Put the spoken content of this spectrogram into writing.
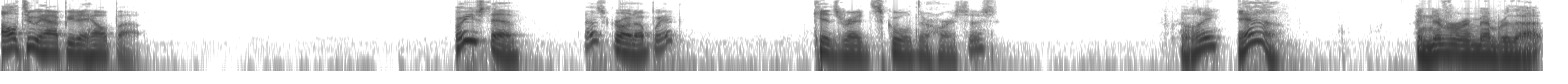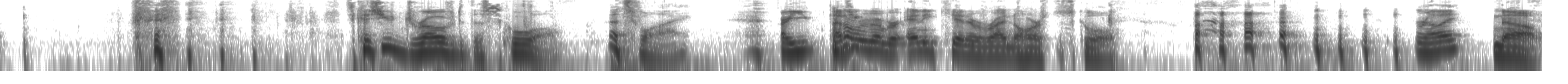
all too happy to help out. We used to have, I was growing up, we had kids ride school their horses. Really? Yeah. I never remember that. It's because you drove to the school. That's why. Are you? I don't you- remember any kid ever riding a horse to school. really. No.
